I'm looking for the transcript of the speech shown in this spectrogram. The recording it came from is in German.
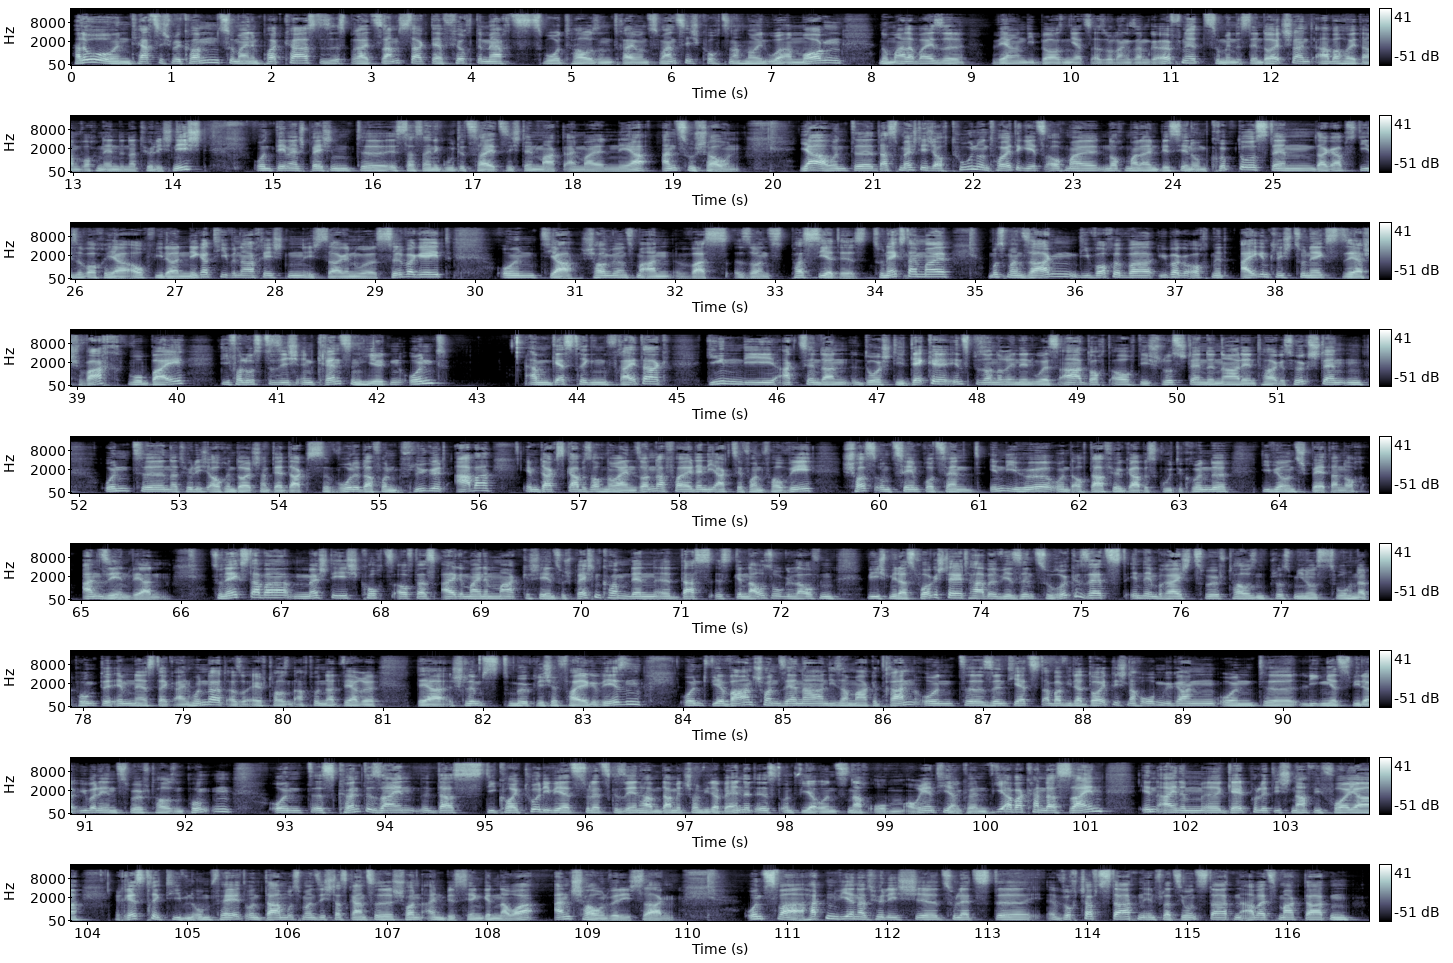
Hallo und herzlich willkommen zu meinem Podcast. Es ist bereits Samstag, der 4. März 2023, kurz nach 9 Uhr am Morgen. Normalerweise wären die Börsen jetzt also langsam geöffnet, zumindest in Deutschland, aber heute am Wochenende natürlich nicht. Und dementsprechend äh, ist das eine gute Zeit, sich den Markt einmal näher anzuschauen. Ja, und äh, das möchte ich auch tun und heute geht's auch mal noch mal ein bisschen um Kryptos, denn da gab's diese Woche ja auch wieder negative Nachrichten. Ich sage nur Silvergate. Und ja, schauen wir uns mal an, was sonst passiert ist. Zunächst einmal muss man sagen, die Woche war übergeordnet eigentlich zunächst sehr schwach, wobei die Verluste sich in Grenzen hielten und am gestrigen Freitag gingen die Aktien dann durch die Decke, insbesondere in den USA, dort auch die Schlussstände nahe den Tageshöchstständen und äh, natürlich auch in Deutschland der DAX wurde davon beflügelt. Aber im DAX gab es auch noch einen Sonderfall, denn die Aktie von VW schoss um 10% in die Höhe und auch dafür gab es gute Gründe, die wir uns später noch ansehen werden. Zunächst aber möchte ich kurz auf das allgemeine Marktgeschehen zu sprechen kommen, denn äh, das ist genauso gelaufen, wie ich mir das vorgestellt habe. Wir sind zurückgesetzt in den Bereich 12.000 plus minus 200 Punkte im Nasdaq 100, also 11.800 wäre der schlimmstmögliche Fall gewesen. Und wir waren schon sehr nah an dieser Marke dran und äh, sind jetzt aber wieder deutlich nach oben gegangen und äh, liegen jetzt wieder über den 12.000 Punkten. Und es könnte sein, dass die Korrektur, die wir jetzt zuletzt gesehen haben, damit schon wieder beendet ist und wir uns nach oben orientieren können. Wie aber kann das sein in einem äh, geldpolitisch nach wie vor ja restriktiven Umfeld? Und da muss man sich das Ganze schon ein bisschen genauer anschauen, würde ich sagen. Und zwar hatten wir natürlich äh, zuletzt äh, Wirtschaftsdaten, Inflationsdaten, Arbeitsmarktdaten,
